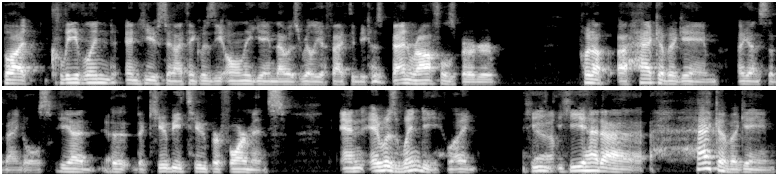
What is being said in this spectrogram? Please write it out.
but Cleveland and Houston I think was the only game that was really affected because Ben Roethlisberger put up a heck of a game against the Bengals. He had the the QB two performance, and it was windy. Like he Yeah. he had a heck of a game.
